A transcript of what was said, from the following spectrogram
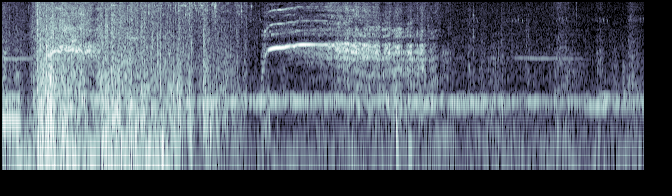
Deus.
